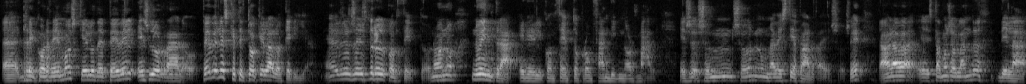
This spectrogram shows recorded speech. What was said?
Eh, recordemos que lo de Pebble es lo raro. Pebble es que te toque la lotería. Eso es otro concepto. No, no, no entra en el concepto crowdfunding normal. Eso, son, son una bestia parda esos. ¿eh? Ahora estamos hablando de, la,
